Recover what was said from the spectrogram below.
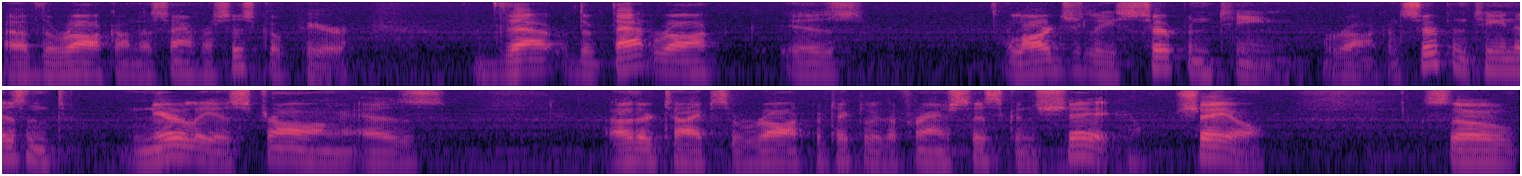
of the rock on the San Francisco Pier. That, the, that rock is largely serpentine rock, and serpentine isn't nearly as strong as other types of rock, particularly the Franciscan shale. So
